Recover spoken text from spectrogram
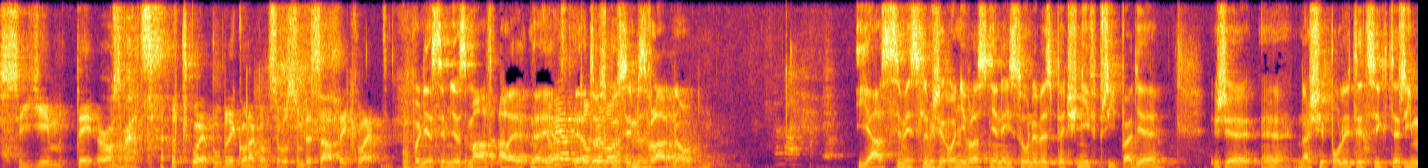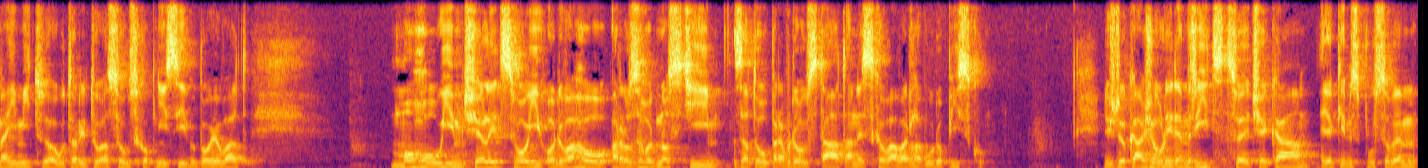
si jim ty rozvracel tu republiku na konci 80. let. Úplně si mě zmát, ale ne, já, já to, to bylo... zkusím zvládnout. Já si myslím, že oni vlastně nejsou nebezpeční v případě, že eh, naši politici, kteří mají mít tu autoritu a jsou schopní si ji vybojovat, mohou jim čelit svojí odvahou a rozhodností za tou pravdou stát a neschovávat hlavu do písku. Když dokážou lidem říct, co je čeká, jakým způsobem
